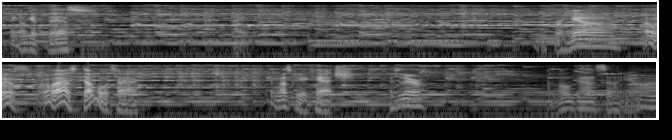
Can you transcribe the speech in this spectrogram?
I think I'll get this. Right. For him. Oh, it was, oh, that's double attack. There must be a catch. Is there? A bow gun set on your arm.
